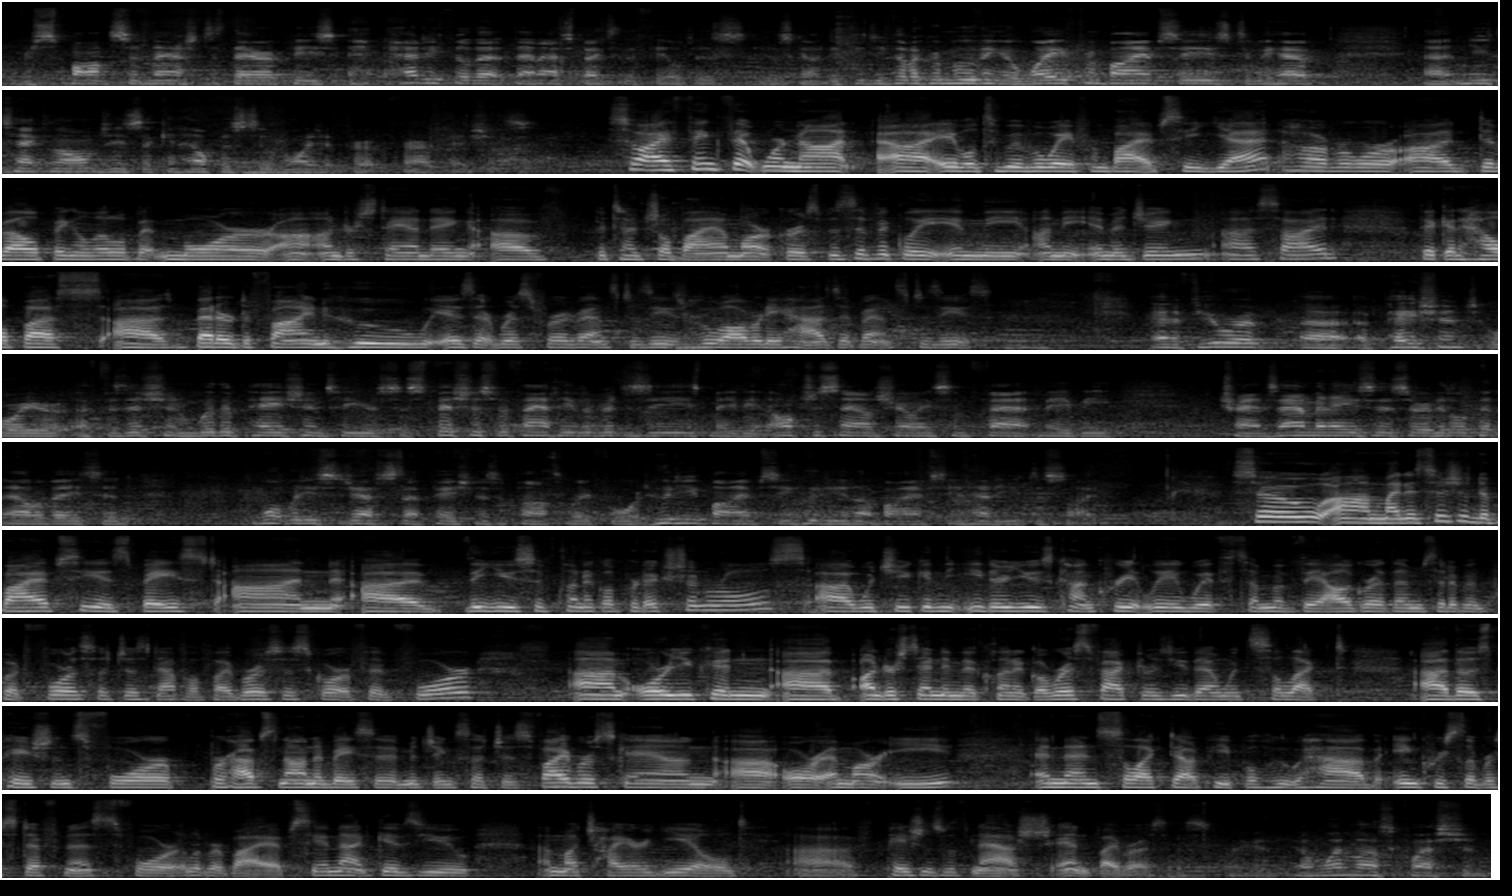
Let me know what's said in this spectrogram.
response of NASH to therapies. How do you feel that that aspect of the field is, is going? Do you feel like we're moving away from biopsies? Do we have uh, new technologies that can help us to avoid it for, for our patients? So I think that we're not uh, able to move away from biopsy yet. However, we're uh, developing a little bit more uh, understanding of potential biomarkers, specifically in the on the imaging uh, side, that can help us uh, better define who is at risk for advanced disease or who already has advanced disease. And if you were uh, a patient or you're a physician with a patient who you're suspicious of fatty liver disease, maybe an ultrasound showing some fat, maybe transaminases are a little bit elevated, what would you suggest to that patient as a pathway forward? Who do you biopsy, who do you not biopsy, and how do you decide? So um, my decision to biopsy is based on uh, the use of clinical prediction rules, uh, which you can either use concretely with some of the algorithms that have been put forth, such as NAFLD fibrosis score FIB4, um, or you can, uh, understanding the clinical risk factors, you then would select uh, those patients for perhaps non-invasive imaging such as FibroScan uh, or MRE, and then select out people who have increased liver stiffness for liver biopsy, and that gives you a much higher yield uh, of patients with NASH and fibrosis. And one last question.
